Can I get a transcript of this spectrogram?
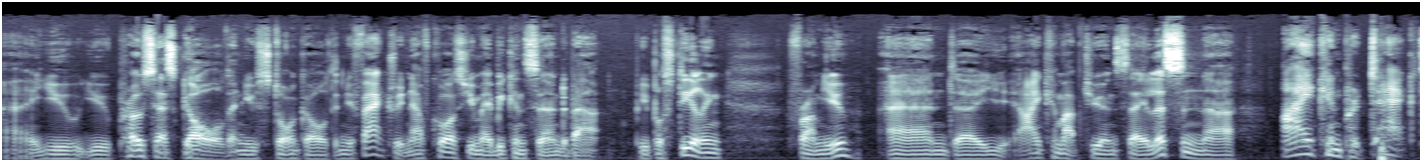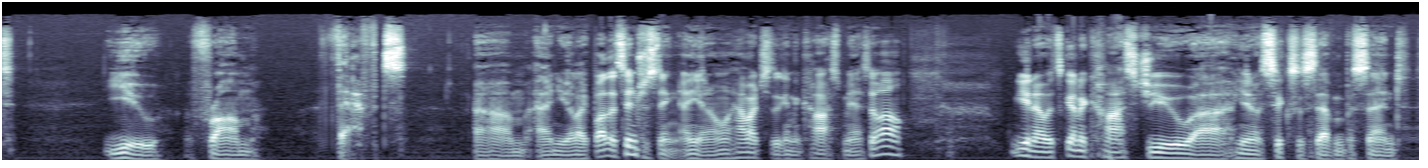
uh, you, you process gold and you store gold in your factory. Now, of course, you may be concerned about people stealing from you, and uh, I come up to you and say, listen, uh, I can protect you from thefts. Um, and you're like, well, that's interesting. You know, how much is it going to cost me? I say, well, you know, it's going to cost you, uh, you know, six or seven percent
